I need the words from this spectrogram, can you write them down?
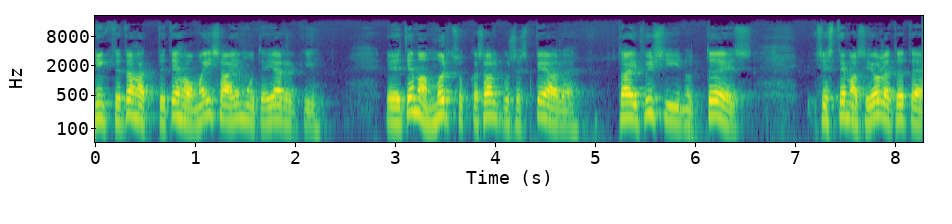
ning te tahate teha oma isa imude järgi. tema on mõrtsukas algusest peale, ta ei püsinud tões, sest temas ei ole tõde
